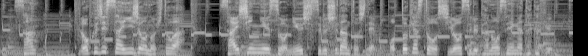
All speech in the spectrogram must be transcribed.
360歳以上の人は最新ニュースを入手する手段としてポッドキャストを使用する可能性が高く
